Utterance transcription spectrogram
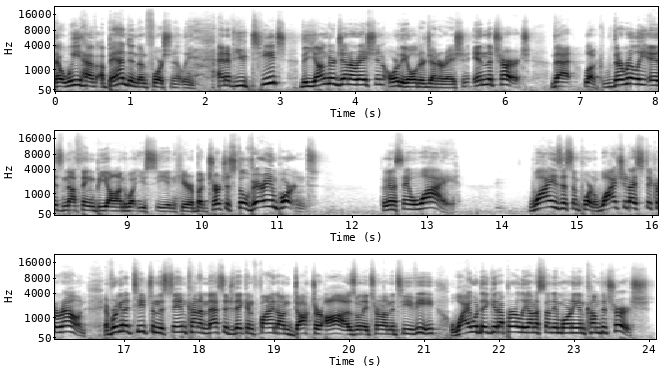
that we have abandoned, unfortunately. And if you teach the younger generation or the older generation in the church that, look, there really is nothing beyond what you see and hear, but church is still very important, they're going to say, why? Why is this important? Why should I stick around? If we're going to teach them the same kind of message they can find on Dr. Oz when they turn on the TV, why would they get up early on a Sunday morning and come to church?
